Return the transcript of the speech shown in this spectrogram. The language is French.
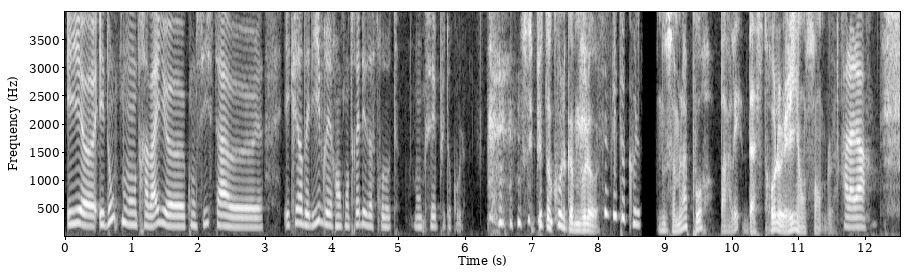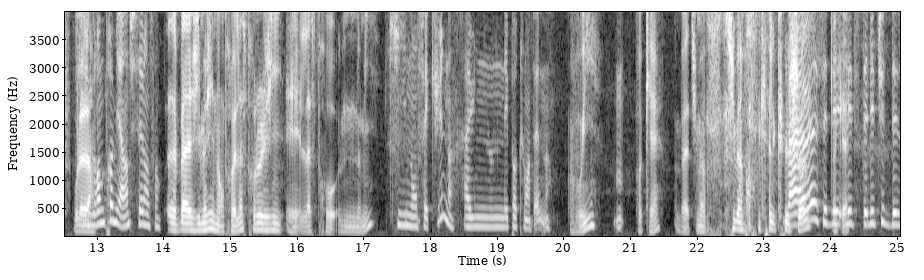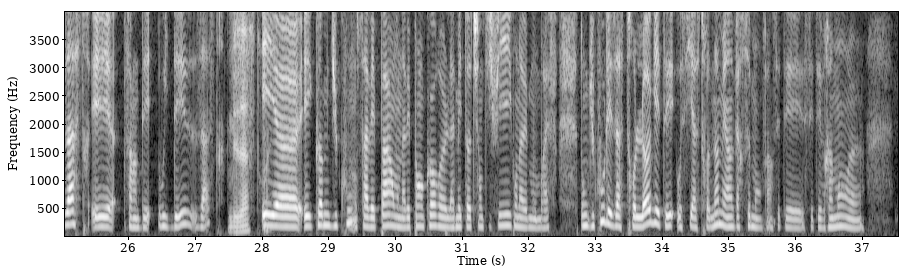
Et, et donc mon travail consiste à écrire des livres et rencontrer des astronautes. Donc c'est plutôt cool. C'est plutôt cool comme boulot. C'est plutôt cool. Nous sommes là pour parler d'astrologie ensemble. Ah là là, c'est une grande première, hein, tu sais Vincent. Euh, bah, J'imagine entre l'astrologie et l'astronomie. Qui n'en fait qu'une à une époque lointaine. Oui. Mm. Ok. Bah, tu m'app- tu m'apprends quelque bah chose. ouais, c'était l'étude des astres et enfin des oui des astres. Des astres. ouais. Et, euh, et comme du coup on savait pas, on n'avait pas encore euh, la méthode scientifique, on avait bon bref. Donc du coup les astrologues étaient aussi astronomes et inversement. Enfin c'était c'était vraiment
